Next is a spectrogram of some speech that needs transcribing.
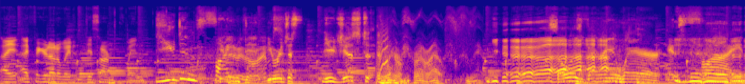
I, I figured out a way to disarm Quinn. You didn't find it. You were just. You just. So is very aware. It's fine.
